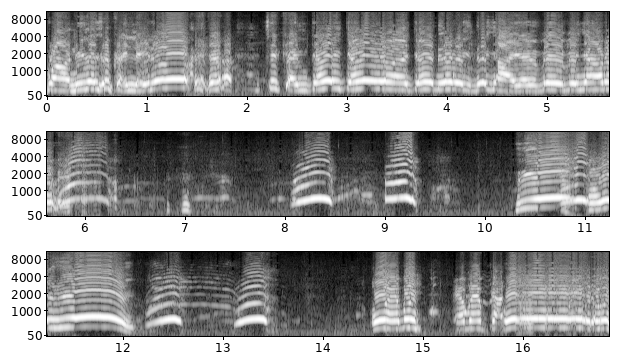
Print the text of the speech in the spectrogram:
quả ní là xếp cảnh lấy đó. Xếp cảnh chơi chơi chơi đưa đưa giải về về nhà đâu Huy ơi! Ở đây Huy ơi! Ôi em ơi! Em em cạn Ôi, rồi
